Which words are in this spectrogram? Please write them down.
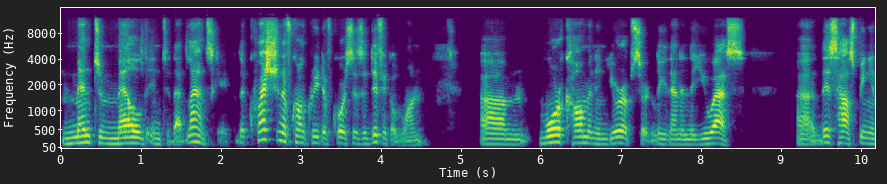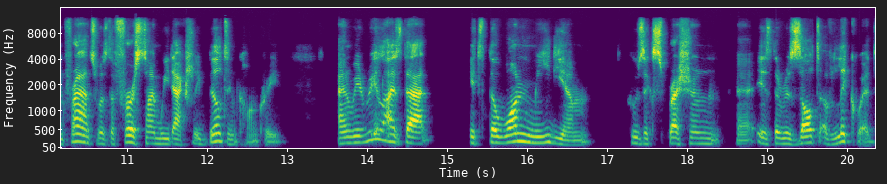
meant to meld into that landscape. The question of concrete, of course, is a difficult one, um, more common in Europe, certainly, than in the US. Uh, this house being in France was the first time we'd actually built in concrete. And we realized that it's the one medium whose expression uh, is the result of liquid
